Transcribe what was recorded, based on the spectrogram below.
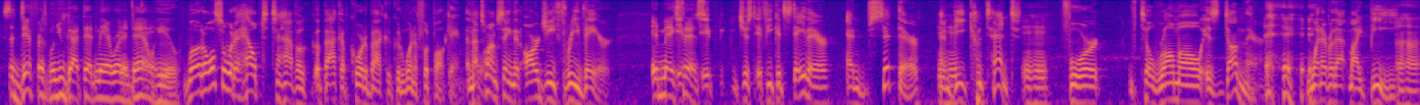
it's a difference when you got that man running downhill. Well, it also would have helped to have a, a backup quarterback who could win a football game. And that's why I'm saying that RG3 there. It makes if, sense. If, just if he could stay there and sit there and mm-hmm. be content mm-hmm. for till Romo is done there, whenever that might be. Uh-huh.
